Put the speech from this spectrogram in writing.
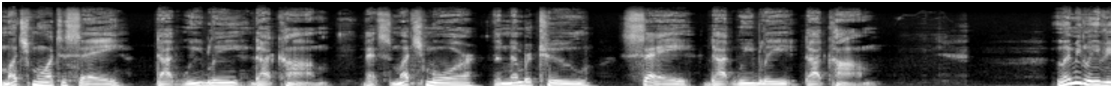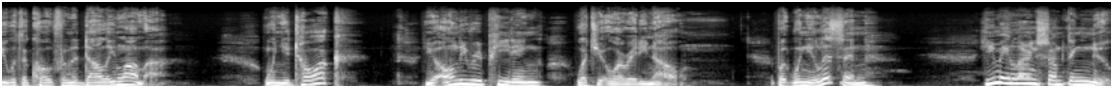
muchmoretosay.weebly.com. That's much more, the number two, say.weebly.com. Let me leave you with a quote from the Dalai Lama. When you talk, you're only repeating what you already know. But when you listen, you may learn something new.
